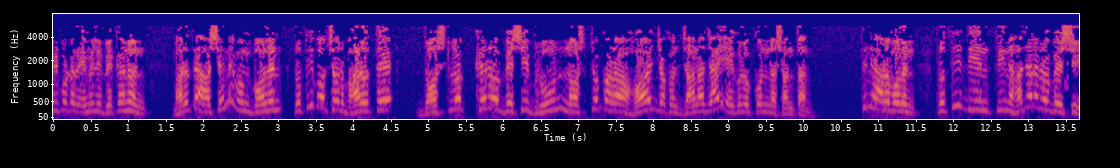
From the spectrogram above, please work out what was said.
রিপোর্টার এমিলি বেকানন ভারতে আসেন এবং বলেন, প্রতি বছর ভারতে দশ লক্ষেরও বেশি ভ্রূণ নষ্ট করা হয় যখন জানা যায় এগুলো কন্যা সন্তান। তিনি আরও বলেন, প্রতিদিন তিন হাজারেরও বেশি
